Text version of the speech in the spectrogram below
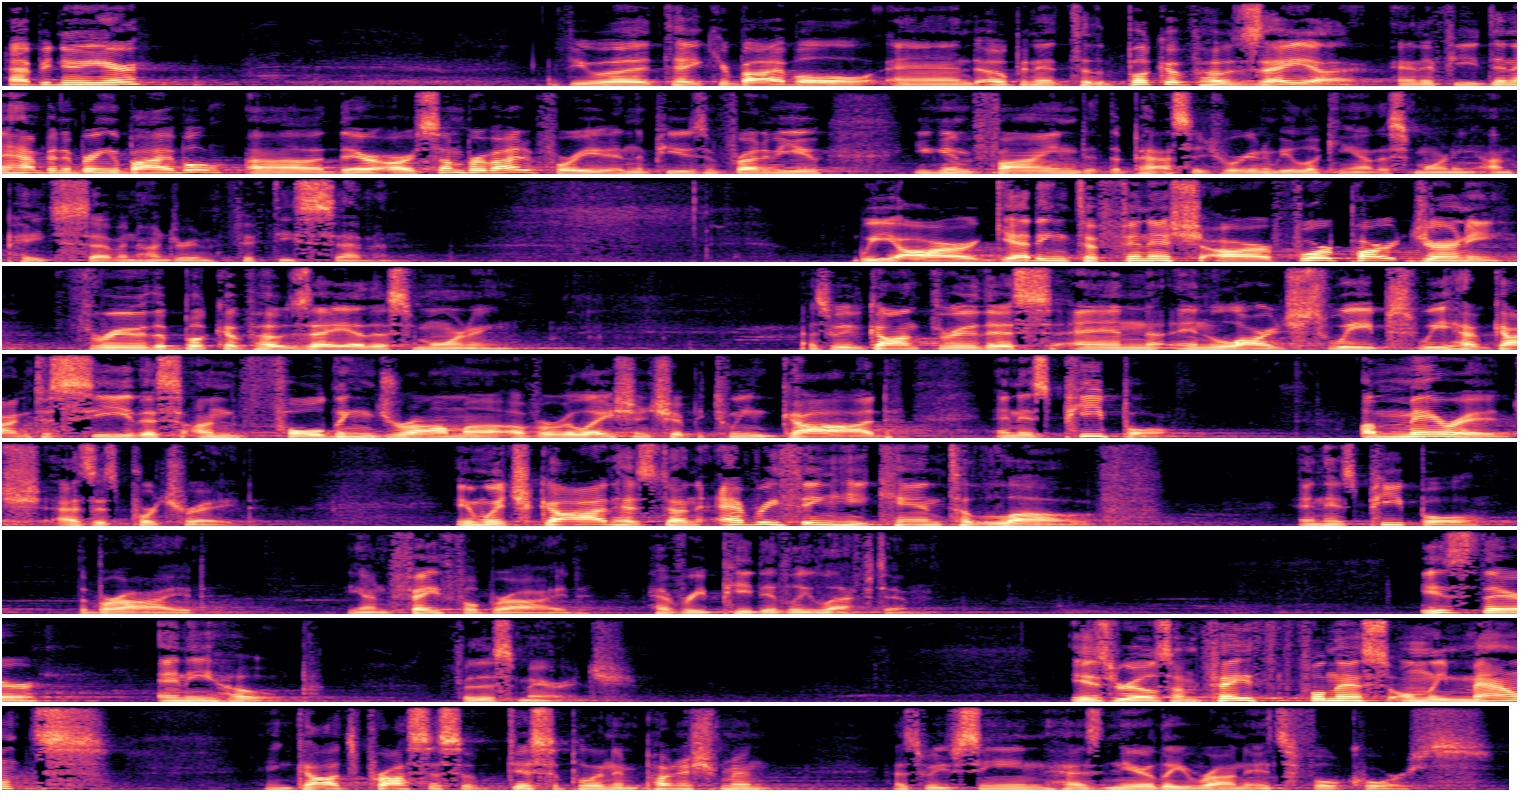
Happy New Year. If you would take your Bible and open it to the book of Hosea. And if you didn't happen to bring a Bible, uh, there are some provided for you in the pews in front of you. You can find the passage we're going to be looking at this morning on page 757. We are getting to finish our four part journey through the book of Hosea this morning. As we've gone through this and in large sweeps, we have gotten to see this unfolding drama of a relationship between God and his people, a marriage as it's portrayed, in which God has done everything he can to love, and his people, the bride, the unfaithful bride, have repeatedly left him. Is there any hope for this marriage? Israel's unfaithfulness only mounts, and God's process of discipline and punishment, as we've seen, has nearly run its full course.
